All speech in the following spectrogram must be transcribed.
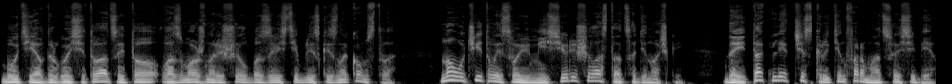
Будь я в другой ситуации, то, возможно, решил бы завести близкое знакомство, но, учитывая свою миссию, решил остаться одиночкой. Да и так легче скрыть информацию о себе.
